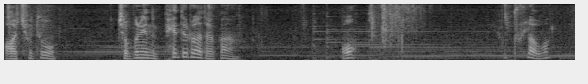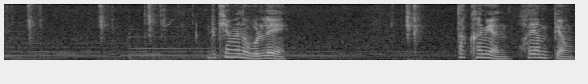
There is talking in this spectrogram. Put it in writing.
아 저도 저번에는 패드로 하다가 어? 혀플라워? 이렇게 하면 원래 딱 하면 화염병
